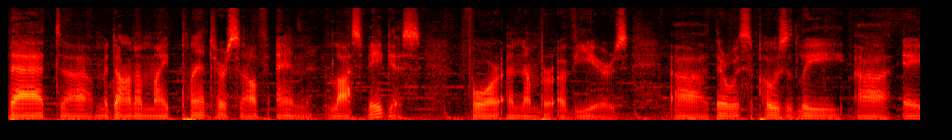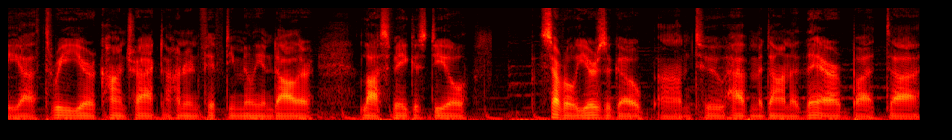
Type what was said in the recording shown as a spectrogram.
that uh, Madonna might plant herself in Las Vegas for a number of years. uh, there was supposedly uh, a uh, three-year contract, $150 million Las Vegas deal several years ago um, to have Madonna there, but uh,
